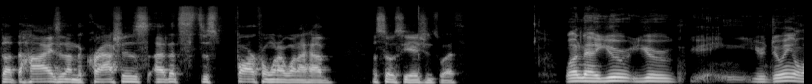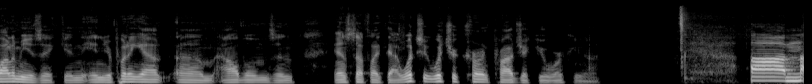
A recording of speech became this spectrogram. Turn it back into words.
the, the highs and then the crashes. Uh, that's just far from what I want to have associations with. Well, now you're you're you're doing a lot of music and, and you're putting out um, albums and and stuff like that. What's your what's your current project you're working on? Um,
